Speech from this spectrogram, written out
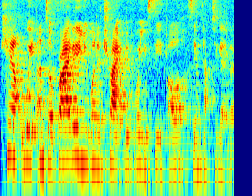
can't wait until Friday and you want to try it before you see it all synced up together.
